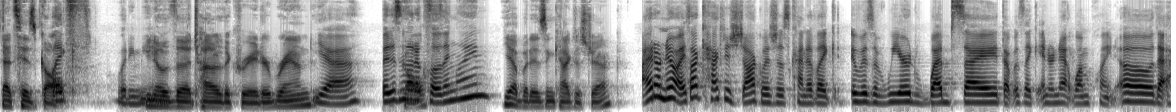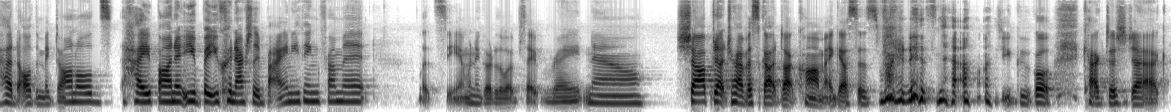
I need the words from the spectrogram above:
That's his golf. Like, what do you mean? you know the Tyler the Creator brand? Yeah. But isn't that a clothing line? Yeah, but isn't Cactus Jack? I don't know. I thought Cactus Jack was just kind of like it was a weird website that was like Internet 1.0 that had all the McDonald's hype on it, but you couldn't actually buy anything from it. Let's see. I'm going to go to the website right now. Shop.traviscott.com, I guess is what it is now. if you Google Cactus Jack.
